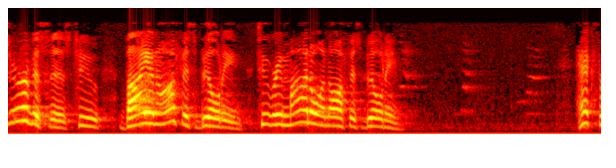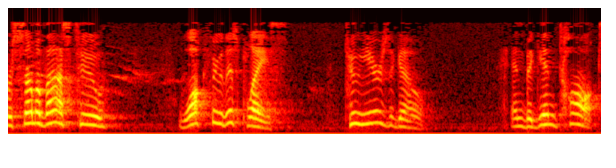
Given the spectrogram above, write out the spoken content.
services, to buy an office building, to remodel an office building. Heck, for some of us to walk through this place two years ago and begin talks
